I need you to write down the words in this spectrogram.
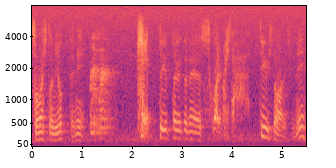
その人によってね。ピッと言ってあげてね救われましたっていう人はあるしね。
